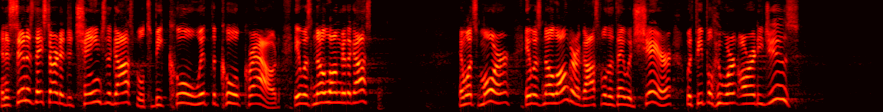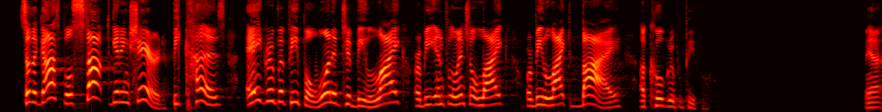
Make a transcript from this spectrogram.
And as soon as they started to change the gospel to be cool with the cool crowd, it was no longer the gospel. And what's more, it was no longer a gospel that they would share with people who weren't already Jews. So the gospel stopped getting shared because a group of people wanted to be like or be influential like or be liked by a cool group of people. Man,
